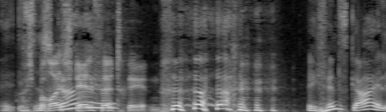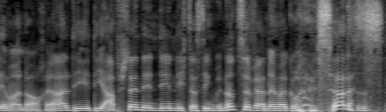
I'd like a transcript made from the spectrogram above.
Äh, Ich bereue es stellvertretend. Ich finde es geil immer noch, ja. Die, die Abstände, in denen ich das Ding benutze, werden immer größer. Das ist,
